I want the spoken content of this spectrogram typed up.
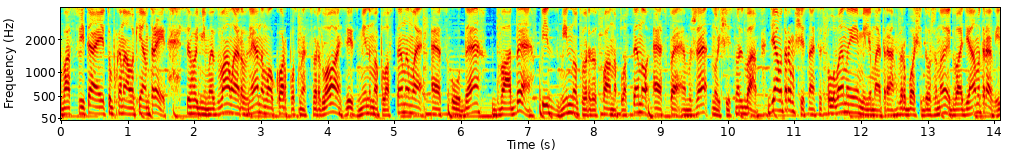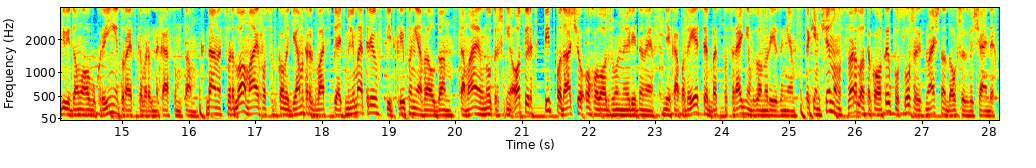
Вас вітає ютуб канал Океан Трейд. Сьогодні ми з вами розглянемо корпусне свердло зі змінними пластинами SUD 2D під змінну твердосплавну пластину SPMG 0602 діаметром 16,5 мм з робочою довжиною 2 діаметра від відомого в Україні турецького виробника Сумтом. Дане свердло має посадковий діаметр 25 мм під кріплення Велдон та має внутрішній отвір під подачу охолоджувальної рідини, яка подається безпосередньо в зону різання. Таким чином, свердло такого типу служить значно довше звичайних.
